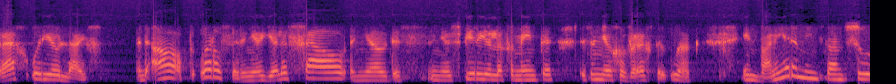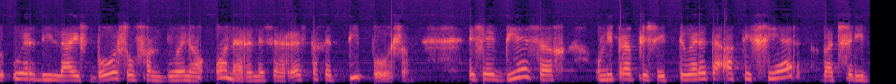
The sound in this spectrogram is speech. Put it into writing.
reg oor jou lyf en al oral sit in jou hele vel en jou dis in jou spiere jou ligamente is in jou gewrigte ook. En wanneer 'n mens dan so oor die lyf borsel van bo na onder en is 'n rustige diep borsel is jy besig om die proprioseptore te aktiveer wat vir die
